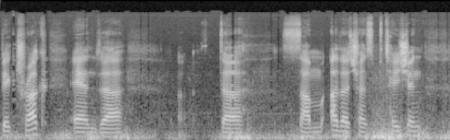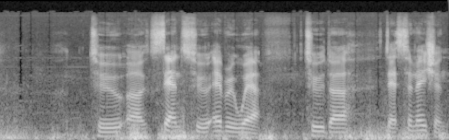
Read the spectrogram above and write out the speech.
big truck and uh, the some other transportation to uh, send to everywhere to the destination.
